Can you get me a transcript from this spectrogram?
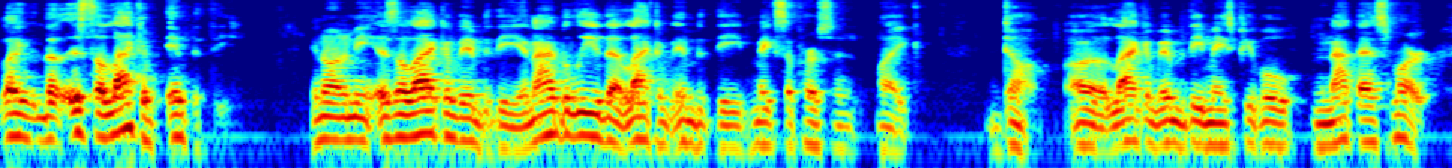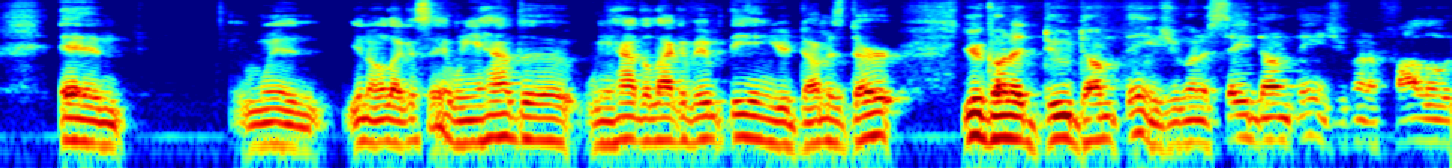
like the, it's a lack of empathy. You know what I mean? It's a lack of empathy. And I believe that lack of empathy makes a person like dumb. Or lack of empathy makes people not that smart. And when you know like i said when you have the when you have the lack of empathy and you're dumb as dirt you're gonna do dumb things you're gonna say dumb things you're gonna follow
